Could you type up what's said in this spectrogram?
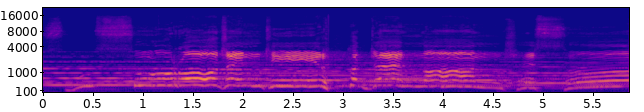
Sussurro gentil de non cessare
